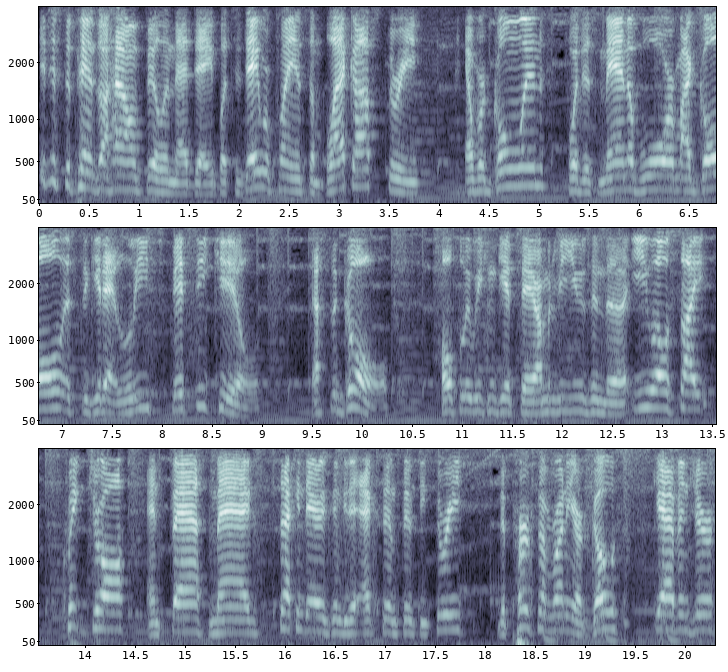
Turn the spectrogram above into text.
It just depends on how I'm feeling that day. But today we're playing some Black Ops 3. And we're going for this Man of War. My goal is to get at least 50 kills. That's the goal. Hopefully we can get there. I'm going to be using the ELO sight, Quick Draw, and Fast Mags. Secondary is going to be the XM53. The perks I'm running are Ghost, Scavenger,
